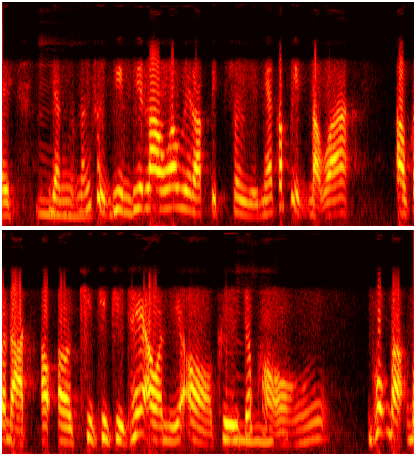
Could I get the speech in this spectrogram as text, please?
ยมอย่างหนังสือพิมพ์ที่เล่าว่าเวลาปิดสื่อเนี้ยก็ปิดแบบว่า เอากระดาษเอาเออขีดขีดขีดให้เอาอันนี้ออกคือเจ้าของพวกบ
